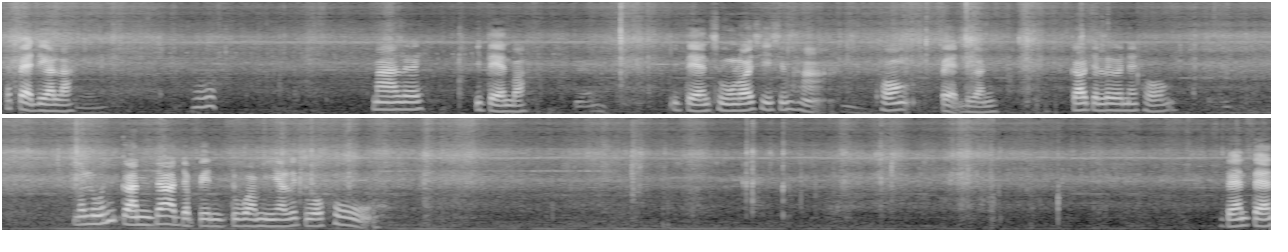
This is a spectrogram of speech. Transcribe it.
ได้แปดเดือนละมาเลย อีแตนบ่อีแตนสูงร้อยสี่สิบห้าท้องแปดเดือนเก้าเจะเลินในท้อง มาลุ้นกันจ้าจะเป็นตัวเมียหรือตัวผู้แตนแตน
